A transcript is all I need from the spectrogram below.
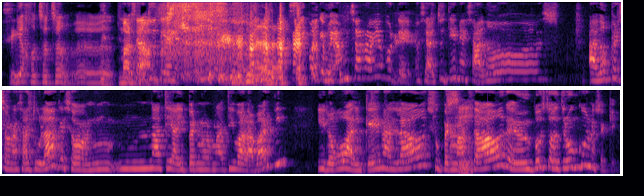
Sí. viejo chochón O Marta sea, tú tienes. sí, porque me da mucha rabia porque, o sea, tú tienes a dos a dos personas a tu lado que son un- una tía hipernormativa, la Barbie, y luego al Ken al lado, super Sí. mazado, de puesto al tronco, no sé qué.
